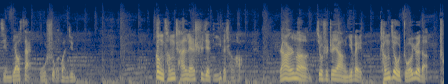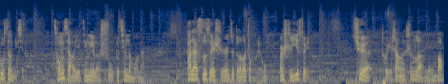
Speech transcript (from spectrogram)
锦标赛无数个冠军，更曾蝉联世界第一的称号。然而呢，就是这样一位成就卓越的出色女性，从小也经历了数不清的磨难。她在四岁时就得了肿瘤，而十一岁却腿上生了脓包，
